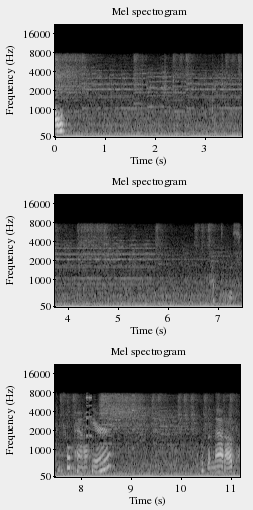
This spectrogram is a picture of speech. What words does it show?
Up to this control panel here. Open that up.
